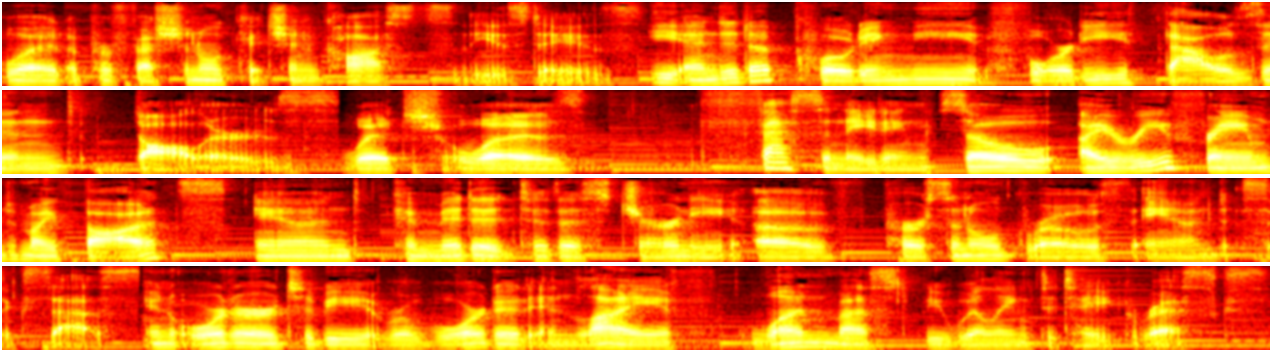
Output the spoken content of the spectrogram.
what a professional kitchen costs these days. He ended up quoting me $40,000, which was fascinating. So I reframed my thoughts and committed to this journey of personal growth and success. In order to be rewarded in life, one must be willing to take risks.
